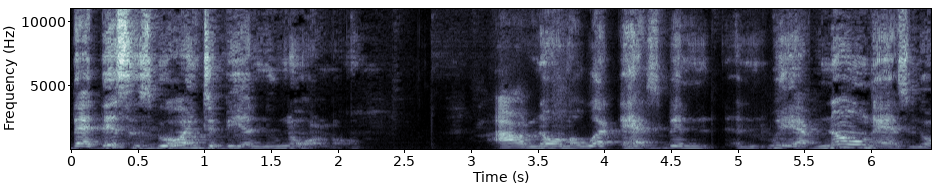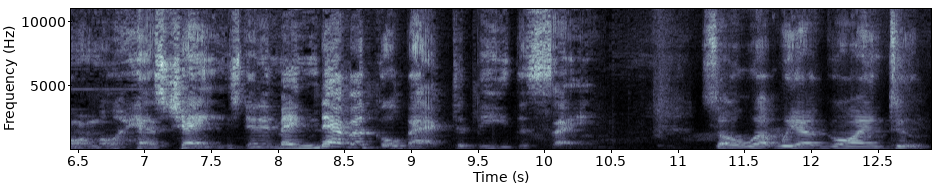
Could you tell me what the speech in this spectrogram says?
that this is going to be a new normal our normal, what has been we have known as normal, has changed, and it may never go back to be the same. So, what we are going to,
